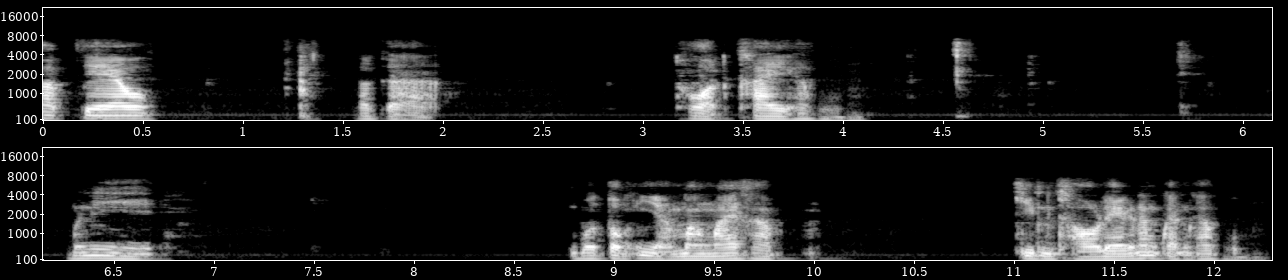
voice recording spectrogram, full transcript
ครับแจวแล้วก็ทอดไข่ครับผมมื้อนี้บ่ต้องอิหยังมากมายครับ กินข้าวแลงน้ำกันครับผม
